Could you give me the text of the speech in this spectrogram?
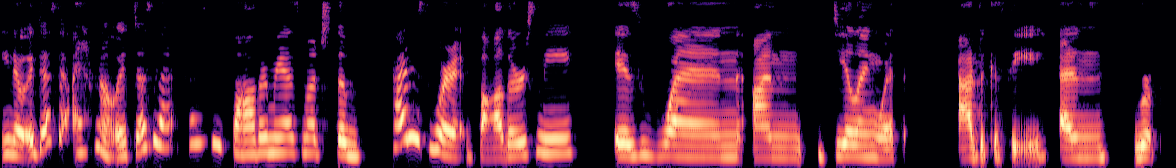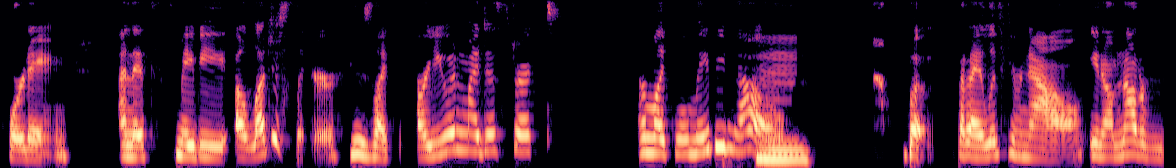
you know, it doesn't, I don't know, it doesn't, that doesn't bother me as much. The times where it bothers me is when I'm dealing with advocacy and reporting. And it's maybe a legislator who's like, are you in my district? I'm like, well, maybe no. Mm. But, but I live here now. You know, I'm not, a,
